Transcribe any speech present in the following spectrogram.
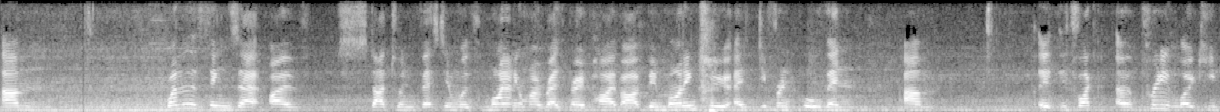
Um, one of the things that I've started to invest in was mining on my Raspberry Pi, but I've been mining to a different pool than. Um, it, it's like a pretty low key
